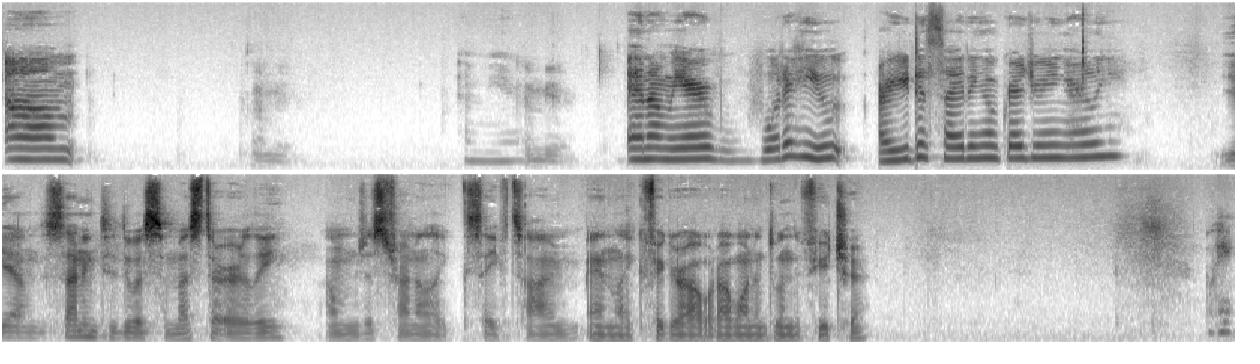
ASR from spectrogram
Um Amir. Amir. Amir. And Amir, what are you are you deciding on graduating early? Yeah, I'm deciding to do a semester early. I'm just trying to like save time and like figure out what I want to do in the future. Okay.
